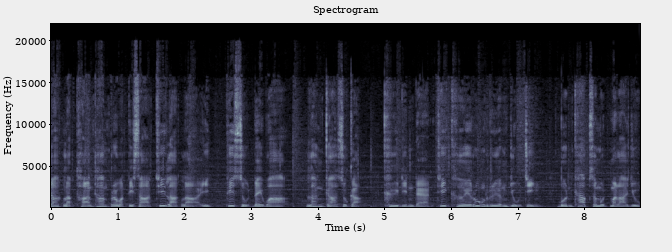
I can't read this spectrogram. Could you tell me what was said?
จากหลักฐานทางประวัติศาสตร์ที่หลากหลาย พิสูจน์ได้ว่า ลังกาสุกะ คือดินแดนที่เคยรุ่งเรืองอยู่จริง บนคาบสมุทรมาลายู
